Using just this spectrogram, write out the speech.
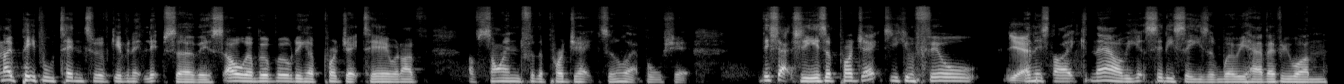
I know people tend to have given it lip service. Oh, we're building a project here and I've, I've signed for the project and all that bullshit. This actually is a project. You can feel yeah. and it's like now we get silly season where we have everyone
